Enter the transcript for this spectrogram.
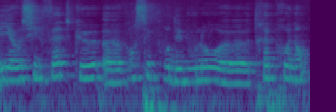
Et il y a aussi le fait que euh, quand c'est pour des boulots euh, très prenants,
